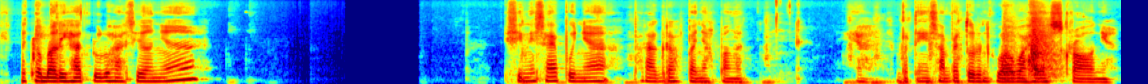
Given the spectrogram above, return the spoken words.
Kita coba lihat dulu hasilnya. Di sini saya punya paragraf banyak banget. Ya seperti ini sampai turun ke bawah ya scrollnya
